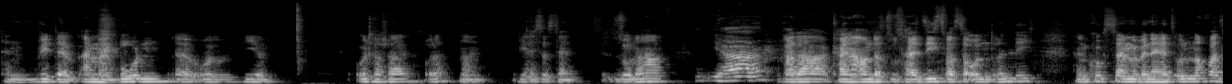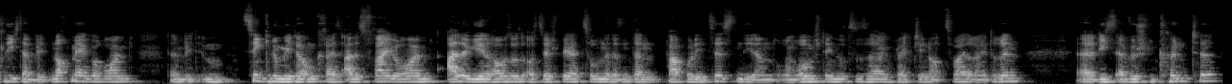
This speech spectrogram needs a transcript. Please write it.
dann wird der einmal Boden, äh, hier, Ultraschall, oder? Nein. Wie heißt das denn? Sonar, Ja, Radar, keine Ahnung, dass du es halt siehst, was da unten drin liegt. Dann guckst du einmal, wenn da jetzt unten noch was liegt, dann wird noch mehr geräumt. Dann wird im 10 Kilometer Umkreis alles freigeräumt. Alle gehen raus aus, aus der Sperrzone. Da sind dann ein paar Polizisten, die dann drumherum stehen sozusagen. Vielleicht stehen noch zwei, drei drin, äh, die es erwischen könnte.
